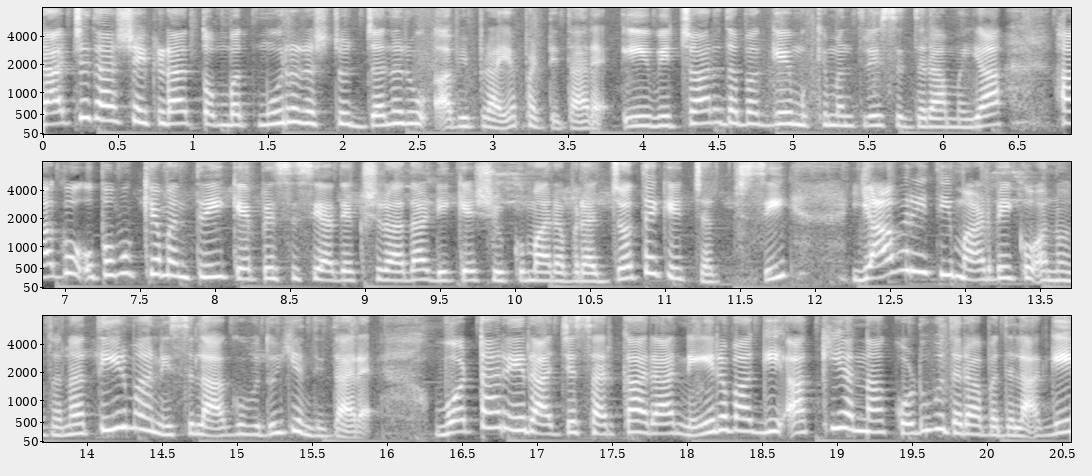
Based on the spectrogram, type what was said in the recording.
ರಾಜ್ಯದ ಶೇಕಡ ತೊಂಬತ್ ಮೂರರಷ್ಟು ಜನರು ಅಭಿಪ್ರಾಯಪಟ್ಟಿದ್ದಾರೆ. ಈ ವಿಚಾರದ ಬಗ್ಗೆ ಮುಖ್ಯಮಂತ್ರಿ ಸಿದ್ದರಾಮಯ್ಯ ಹಾಗೂ ಉಪಮುಖ್ಯಮಂತ್ರಿ ಕೆಪಿಸಿಸಿ ಅಧ್ಯಕ್ಷರಾದ ಡಿಕೆ ಶಿವಕುಮಾರ್ ಅವರ ಜೊತೆಗೆ ಚರ್ಚಿಸಿ ಯಾವ ರೀತಿ ಮಾಡಬೇಕು ಅನ್ನೋದನ್ನ ತೀರ್ಮಾನಿಸಲಾಗುವುದು ಎಂದಿದ್ದಾರೆ. ಒಟ್ಟಾರೆ ರಾಜ್ಯ ಸರ್ಕಾರ ನೇರವಾಗಿ ಅಕ್ಕಿಯನ್ನ ಕೊಡುವುದರ ಬದಲಾಗಿ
